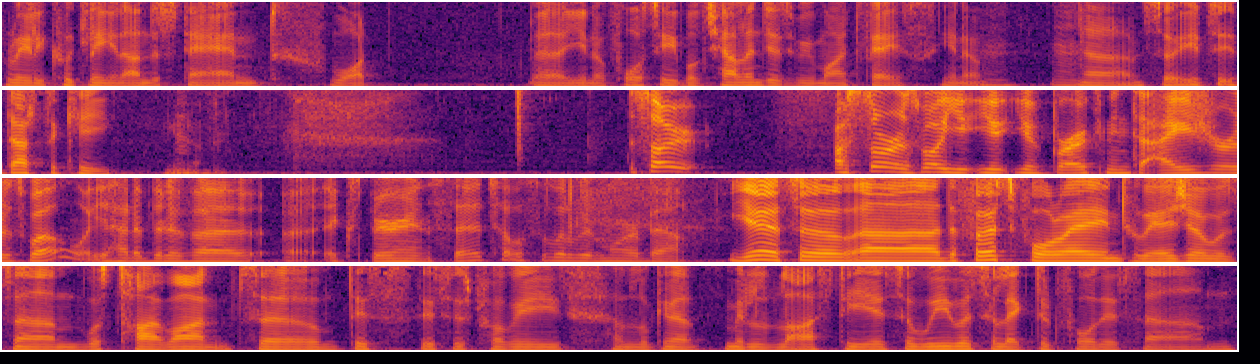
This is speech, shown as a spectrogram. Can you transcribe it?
really quickly and understand what uh, you know foreseeable challenges we might face. You know, Mm, mm. uh, so it's it, that's the key. You know. So, I saw as well you, you you've broken into Asia as well. Or you had a bit of a, a experience there. Tell us a little bit more about. Yeah, so uh, the first foray into Asia was um, was Taiwan. So this this is probably I'm looking at middle of last year. So we were selected for this. Um,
